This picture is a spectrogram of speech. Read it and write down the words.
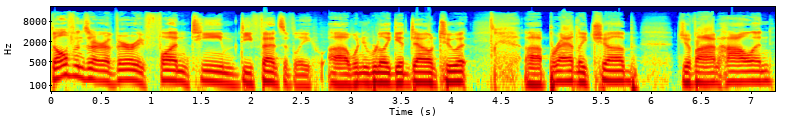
Dolphins are a very fun team defensively uh, when you really get down to it. Bradley Chubb, Jevon Holland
